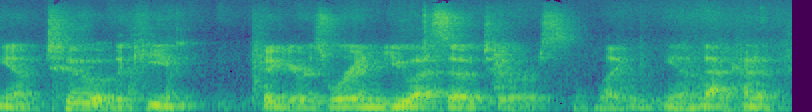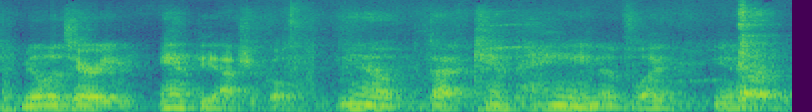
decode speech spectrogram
you know, two of the key figures were in USO tours, like you know that kind of military and theatrical. You know that campaign of like you know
